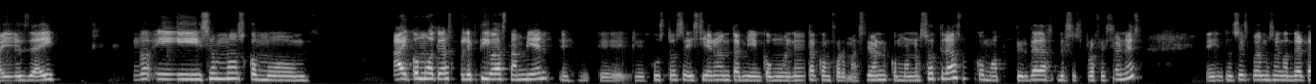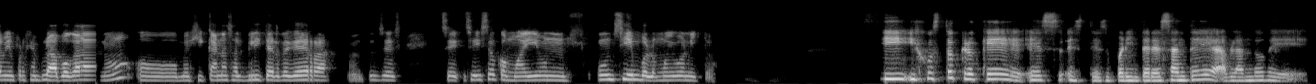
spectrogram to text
es de ahí. ¿no? Y somos como hay como otras colectivas también eh, que, justo se hicieron también como en esta conformación como nosotras, como a partir de, sus profesiones. Entonces podemos encontrar también, por ejemplo, abogadas, ¿no? O mexicanas al glitter de guerra. Entonces se, hizo como ahí un, un símbolo muy bonito. Sí, y justo creo que es súper este, interesante hablando de,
